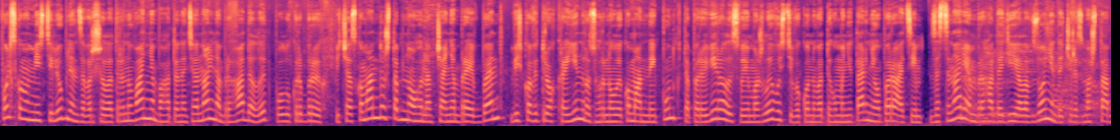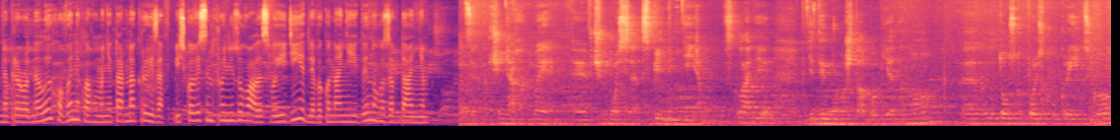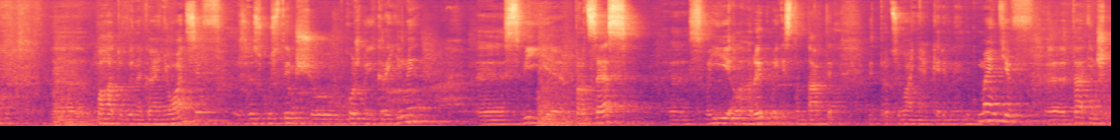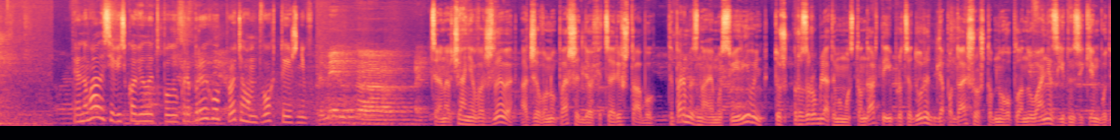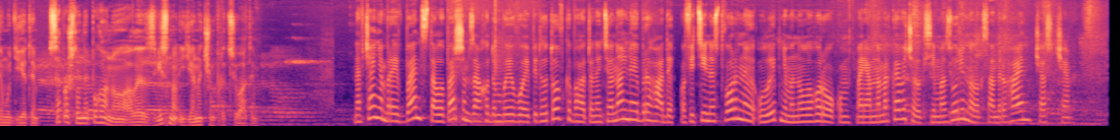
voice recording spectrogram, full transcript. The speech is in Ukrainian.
У польському місті Люблін завершила тренування багатонаціональна бригада Лит Полукрибриг. Під час командно-штабного навчання Band військові трьох країн розгорнули командний пункт та перевірили свої можливості виконувати гуманітарні операції. За сценарієм бригада діяла в зоні, де через масштабне природне лихо виникла гуманітарна криза. Військові синхронізували свої дії для виконання єдиного завдання. В цих навчаннях ми е, вчимося спільним діям в складі єдиного штабу об'єднаного е, литовсько-польсько-українського. Е, Багато виникає нюансів в зв'язку з тим, що у кожної країни е, свій процес, е, свої алгоритми і стандарти відпрацювання керівних документів та інших. Тренувалися військові Лит Полукрибригу протягом двох тижнів. Це навчання важливе, адже воно перше для офіцерів штабу. Тепер ми знаємо свій рівень, тож розроблятимемо стандарти і процедури для подальшого штабного планування, згідно з яким будемо діяти. Все пройшло непогано, але звісно є над чим працювати. Навчання Brave Band стало першим заходом бойової підготовки багатонаціональної бригади, офіційно створеної у липні минулого року. Маріамна Маркевич, Олексій Мазурін, Олександр Гайн. Час ще.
